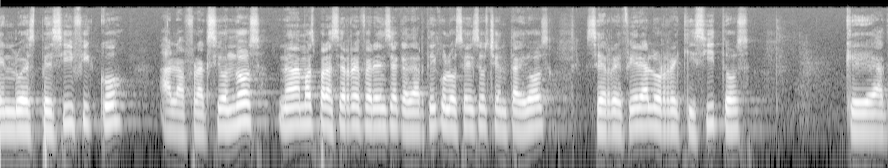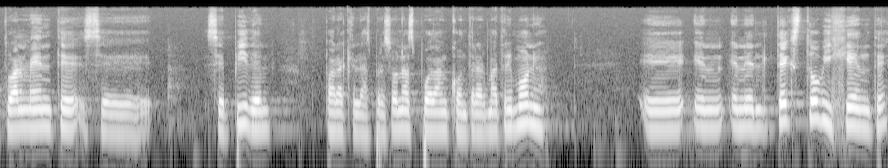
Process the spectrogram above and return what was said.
en lo específico a la fracción 2, nada más para hacer referencia que el artículo 682 se refiere a los requisitos que actualmente se, piden para que las personas puedan contraer matrimonio. Eh, en, el texto vigente,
